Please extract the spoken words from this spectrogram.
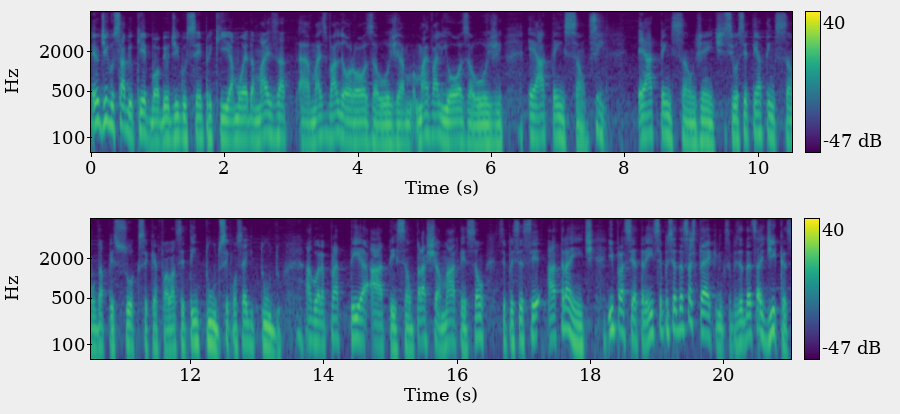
eu digo, sabe o que, Bob? Eu digo sempre que a moeda mais, a, a mais valorosa hoje, a mais valiosa hoje, é a atenção. Sim. É atenção, gente. Se você tem atenção da pessoa que você quer falar, você tem tudo, você consegue tudo. Agora, para ter a atenção, para chamar a atenção, você precisa ser atraente. E para ser atraente, você precisa dessas técnicas, você precisa dessas dicas.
